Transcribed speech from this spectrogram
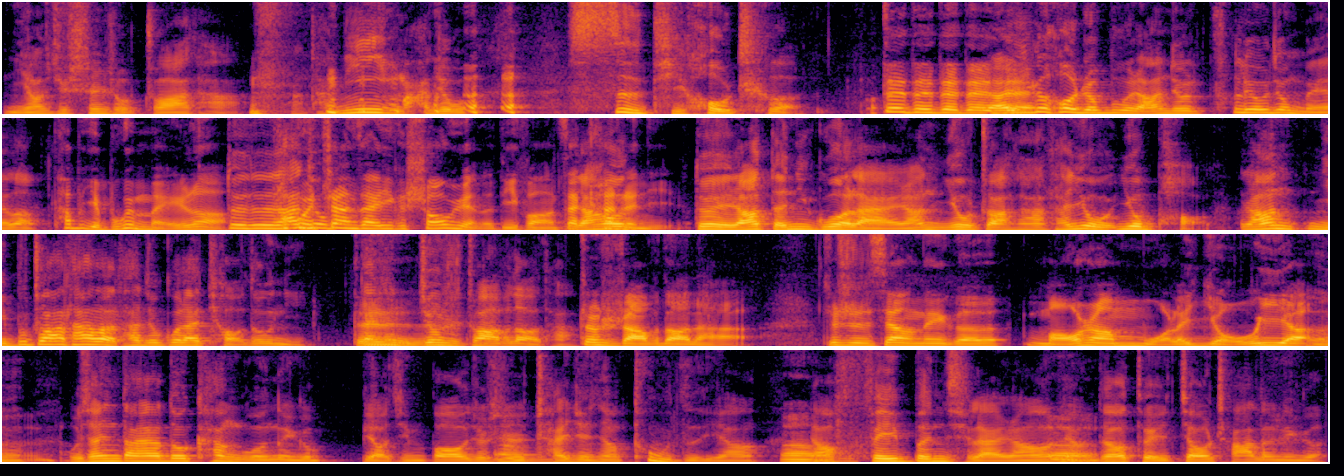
你要去伸手抓它，它立马就四蹄后撤。对对对对，然后一个后撤步，然后就呲溜就没了。它也不会没了。对对，它会站在一个稍远的地方再看着你。对，然后等你过来，然后你又抓它，它又又跑了。然后你不抓它了，它就过来挑逗你。但是你就是抓不到它，就是抓不到它，就是像那个毛上抹了油一样。嗯，我相信大家都看过那个表情包，就是柴犬像兔子一样，然后飞奔起来，然后两条腿交叉的那个。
